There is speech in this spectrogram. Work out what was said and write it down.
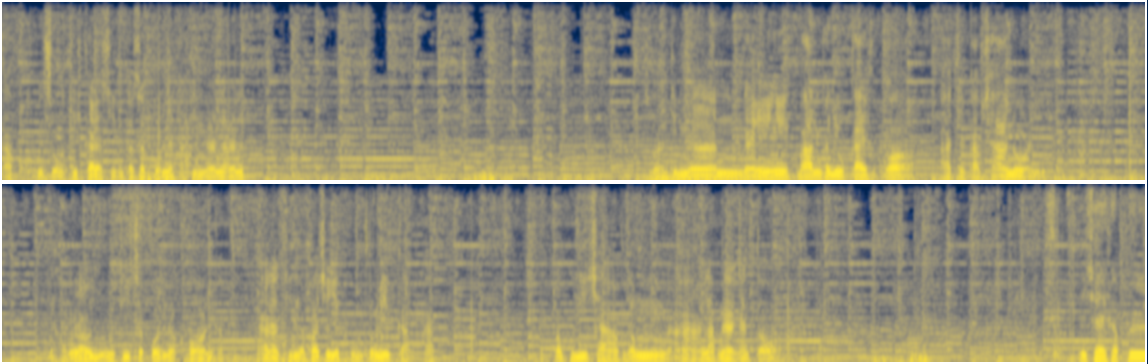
กลับไปส่งที่กาฬสินธุ์กับสกลนะครับที่งานร้าน ส่วนทีมงานไหนบ้านเขาอยู่ใกล้เขาก็อาจจะกลับช้าหน่อย แต่ของเราอยู่ที่สกลนครกับกาฬสินธุ์แล้วก็ชัยภูมิต้องรีบกลับครับ เพราะพรุ่งนี้เช้าต้องอรับงานกันต่อ ไม่ใช่ครับคือ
